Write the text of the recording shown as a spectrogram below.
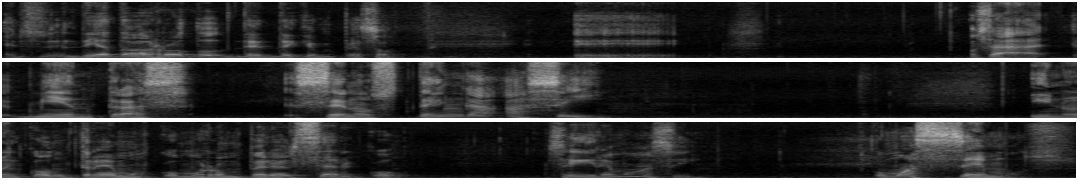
el, día estaba roto desde que empezó. Eh, o sea, mientras se nos tenga así, y no encontremos cómo romper el cerco, seguiremos así. ¿Cómo hacemos?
